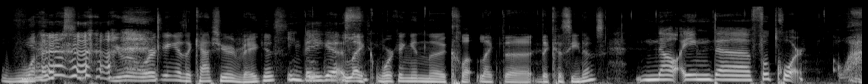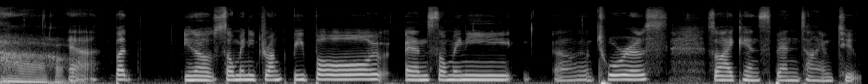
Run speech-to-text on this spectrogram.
What? you were working as a cashier in Vegas? In Vegas. Like working in the club, like the the casinos? No, in the food court. Wow. Yeah. But, you know, so many drunk people and so many uh, tourists. So I can spend time to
